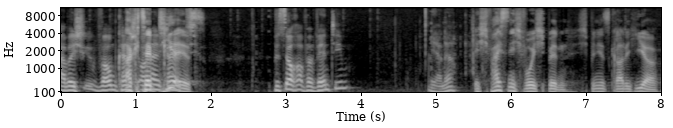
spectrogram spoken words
Aber ich, warum kann ich online Akzeptier es. Bist du auch auf Event-Team? Ja, ne? Ich weiß nicht, wo ich bin. Ich bin jetzt gerade hier.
